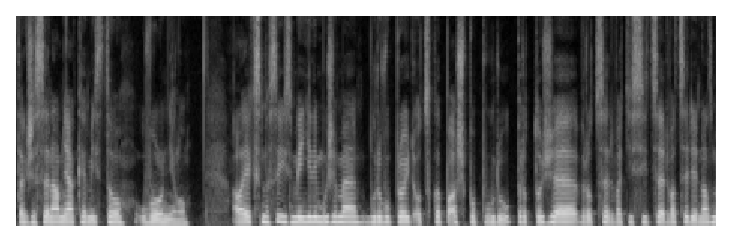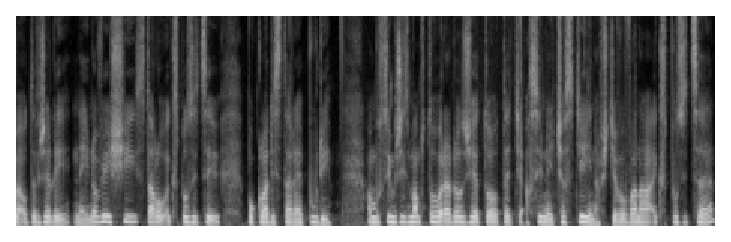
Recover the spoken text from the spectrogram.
takže se nám nějaké místo uvolnilo. Ale jak jsme se již změnili, můžeme budovu projít od sklepa až po půdu, protože v roce 2021 jsme otevřeli nejnovější stálou expozici poklady staré půdy. A musím říct, mám z toho radost, že je to teď asi nejčastěji navštěvovaná expozice.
